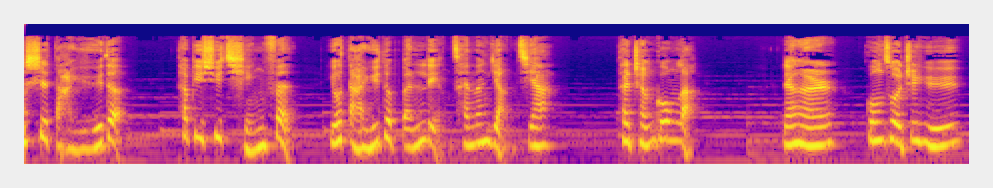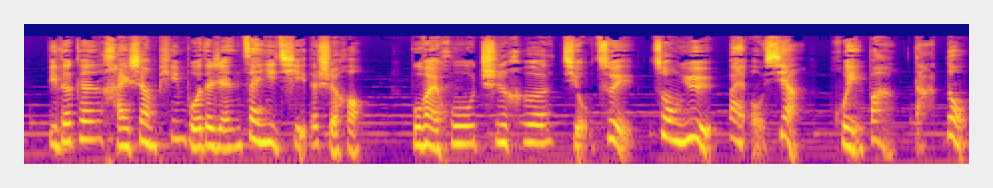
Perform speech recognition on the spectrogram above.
是打鱼的，他必须勤奋，有打鱼的本领才能养家。他成功了。然而，工作之余，彼得跟海上拼搏的人在一起的时候，不外乎吃喝酒醉、纵欲、拜偶像、毁谤、打斗。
